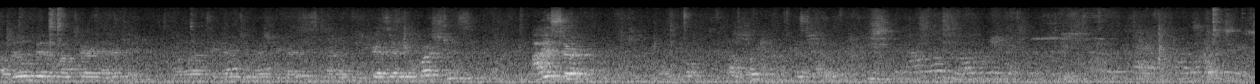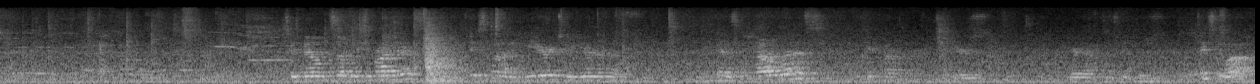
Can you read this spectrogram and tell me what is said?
a little bit of Ontario energy. I don't want to take up too much of your guys' time. You guys have any questions? Yes, sir. To build some of these projects, it takes about a year to a year and a half. Depends on power plants, it takes about two years, year and a half two years. It takes a while.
